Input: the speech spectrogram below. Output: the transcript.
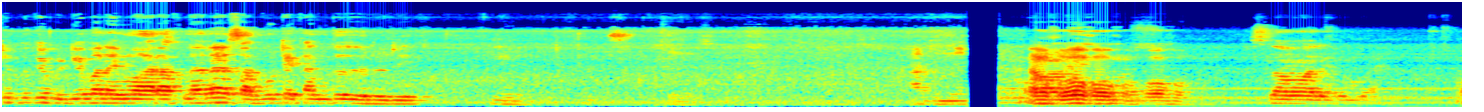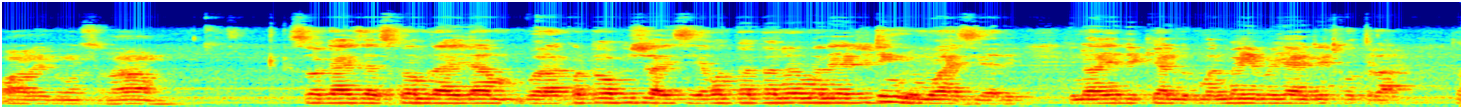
টপিকে ভিডিও বানাইমো আর আপনারা সাপোর্ট একান্ত জরুরি। আসসালামু আলাইকুম ভাই। ওয়ালাইকুম আসসালাম। সো গাইজ আজকে আমরা এলাম বরাকট অফিসে আইছি এখন তাদের মানে এডিটিং রুমও আইছি আর। কিন্তু আই দেখি আর লুকমান ভাই ভাইয়া এডিট করতরা তো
